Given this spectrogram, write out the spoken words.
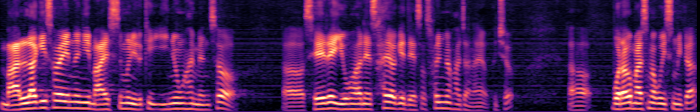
말라기서에 있는 이 말씀을 이렇게 인용하면서 어, 세례 요한의 사역에 대해서 설명하잖아요. 그렇죠? 어, 뭐라고 말씀하고 있습니까?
